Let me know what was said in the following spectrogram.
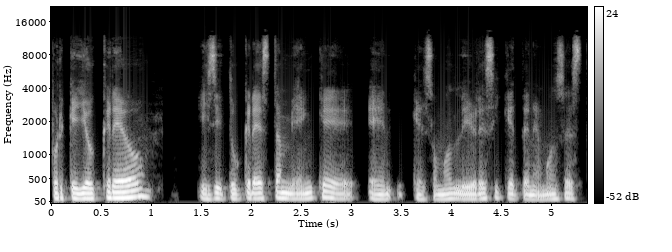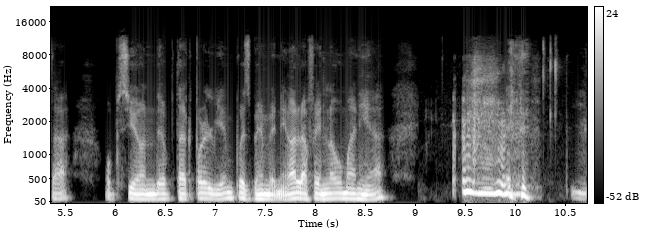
porque yo creo, y si tú crees también que, que somos libres y que tenemos esta opción de optar por el bien, pues bienvenido a la fe en la humanidad. y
